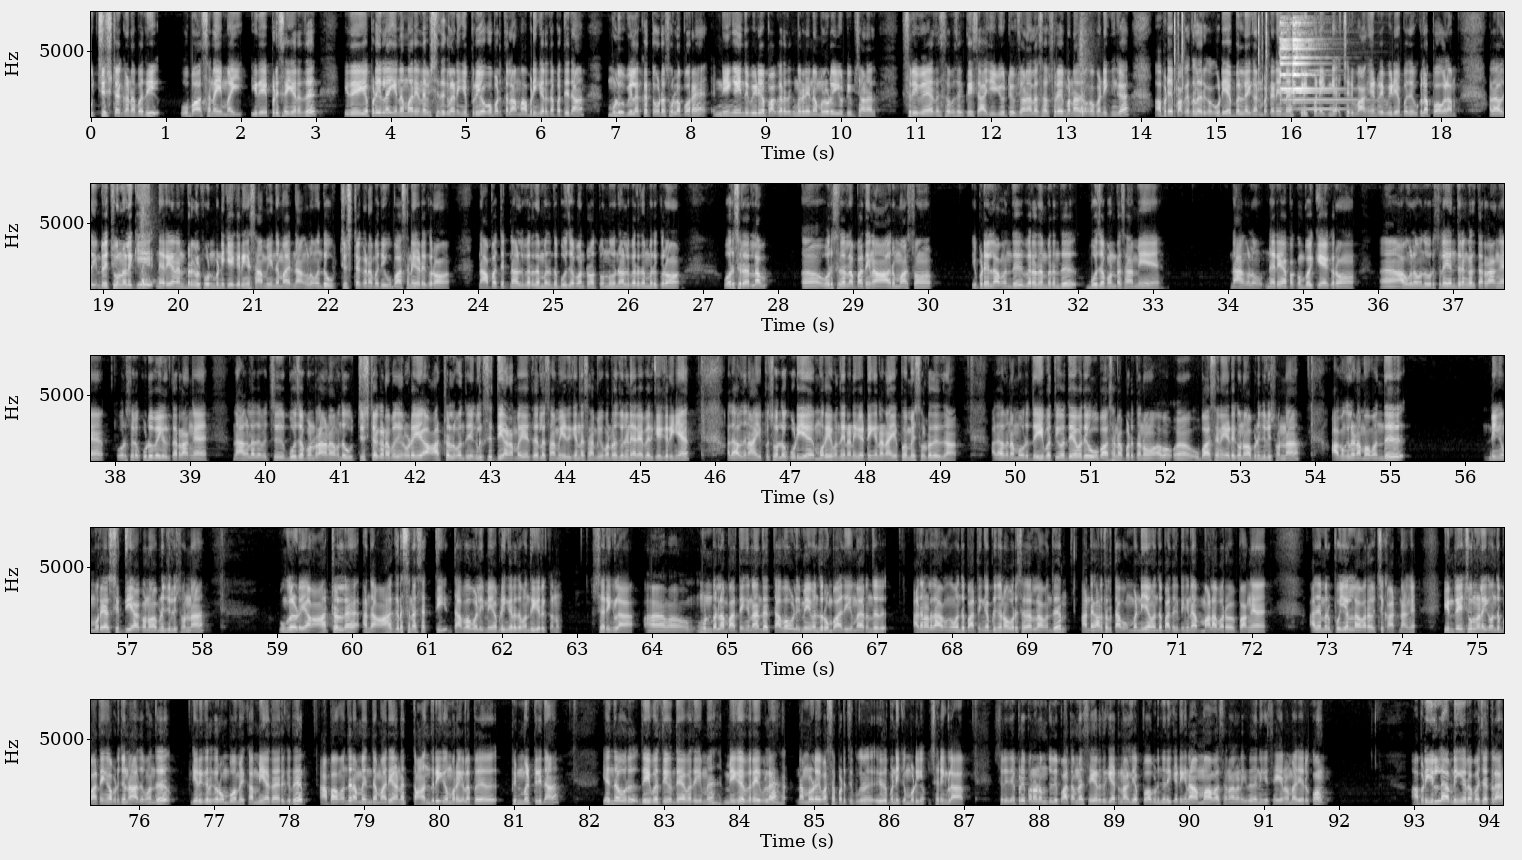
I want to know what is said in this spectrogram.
உச்சிஷ்ட கணபதி உபாசனை மை இதை எப்படி செய்கிறது இது எப்படிலாம் என்ன மாதிரியான விஷயத்துக்குலாம் நீங்கள் பிரயோகப்படுத்தலாம் அப்படிங்கிறத பற்றி தான் முழு விளக்கத்தோடு சொல்ல போகிறேன் நீங்கள் இந்த வீடியோ பார்க்குறதுக்கு முன்னாடி நம்மளோட YouTube channel Sri Veda Sivasakthi Saji YouTube சேனலை சப்ஸ்கிரைப் பண்ணாதவங்க பண்ணிக்கோங்க. அப்படியே பக்கத்தில் இருக்கக்கூடிய பெல் ஐக்கான் பட்டனையுமே கிளிக் பண்ணிக்கோங்க. சரி வாங்க இந்த வீடியோ பதிவுக்குள்ளே போகலாம். அதாவது இன்றைய சூழ்நிலைக்கு நிறைய நண்பர்கள் ஃபோன் பண்ணி கேட்குறீங்க. சாமி இந்த மாதிரி நாங்களும் வந்து உச்சிஷ்ட கணபதி உபாசனை எடுக்கிறோம். நாற்பத்தெட்டு நாள் விரதம் இருந்து பூஜை பண்ணுறோம் தொண்ணூறு நாள் விரதம் இருக்கிறோம். ஒரு சிலர்லாம் ஒரு சிலர்லாம் பார்த்தீங்கன்னா ஆறு மாதம் இப்படியெல்லாம் வந்து விரதம் இருந்து பூஜை பண்ணுற சாமி நாங்களும் நிறையா பக்கம் போய் கேட்குறோம். அவங்கள வந்து ஒரு சில எந்திரங்கள் தர்றாங்க ஒரு சில குடுவைகள் தர்றாங்க. நாங்களும் அதை வச்சு பூஜை பண்ணுறோம் ஆனால் வந்து உச்சிஷ்ட கணபதியினுடைய ஆற்றல் வந்து எங்களுக்கு சித்தியான மாதிரியே தெரில சாமி. இதுக்கு என்ன சாமி பண்ணுறதுன்னு சொல்லி நிறைய பேர் கேட்குறீங்க. அதாவது நான் இப்போ சொல்லக்கூடிய முறை வந்து என்னென்னு கேட்டிங்கன்னா நான் எப்போவுமே சொல்கிறது தான் அதாவது நம்ம ஒரு தெய்வத்தையோ தேவதையோ உபாசனைப்படுத்தணும் அவ உபாசனை எடுக்கணும் அப்படின்னு சொல்லி சொன்னால் அவங்கள நம்ம வந்து நீங்கள் முறையாக சித்தியாக்கணும் அப்படின்னு சொல்லி சொன்னால் உங்களுடைய ஆற்றலில் அந்த ஆகர்ஷண சக்தி தவ வலிமை அப்படிங்கிறது வந்து இருக்கணும். சரிங்களா? முன்பெல்லாம் பார்த்தீங்கன்னா அந்த தவ வலிமை வந்து ரொம்ப அதிகமாக இருந்தது. அதனால தான் அவங்க வந்து பார்த்தீங்க அப்படின்னு சொன்னால் ஒரு சிலர்லாம் வந்து அந்த காலத்தில் தவம் பண்ணியே வந்து பார்த்துக்கிட்டிங்கன்னா மழை வர வைப்பாங்க. அதே மாதிரி புயல்லாம் வர வச்சு காட்டினாங்க. இன்றைய சூழ்நிலைக்கு வந்து பார்த்தீங்க அப்படின்னு சொன்னால் அது வந்து இருக்க இருக்க ரொம்பவுமே கம்மியாக தான் இருக்குது. அப்போ வந்து நம்ம இந்த மாதிரியான தாந்திரிக முறைகளை பின்பற்றி தான் எந்த ஒரு தெய்வத்தையும் தேவதையுமே மிக விரைவில் நம்மளுடைய வசப்படுத்தி இது பண்ணிக்க முடியும். சரிங்களா? சரி இது எப்படி பண்ணணும்னு சொல்லி பார்த்தோம்னா செய்கிறதுக்கு எட்டு நாள் எப்போ அப்படின்னு சொல்லி கேட்டிங்கன்னா அமாவாசை நாள் நீங்கள் செய்கிற மாதிரி இருக்கும். அப்படி இல்லை அப்படிங்கிற பட்சத்தில்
